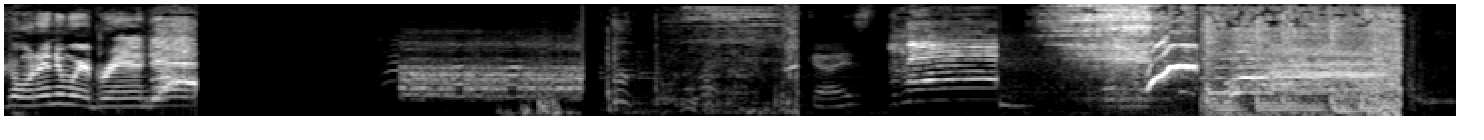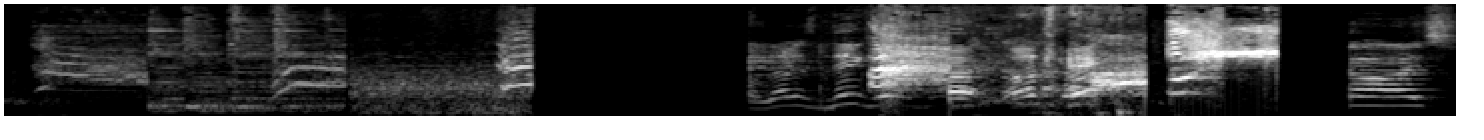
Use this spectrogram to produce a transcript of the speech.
Going anywhere, Brandon. Guys. Let us dig Okay. Guys.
